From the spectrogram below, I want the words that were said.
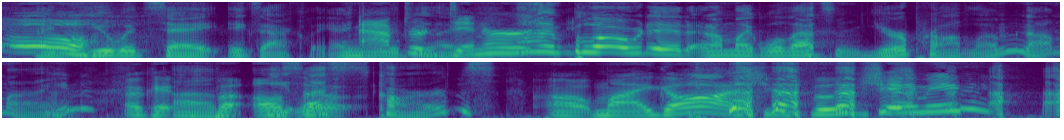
Oh. And you would say, exactly. And you After like, dinner? I'm bloated. And I'm like, well, that's your problem, not mine. Okay, Um, but eat less carbs. oh my gosh, you're food shaming?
